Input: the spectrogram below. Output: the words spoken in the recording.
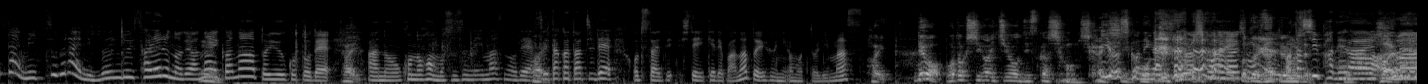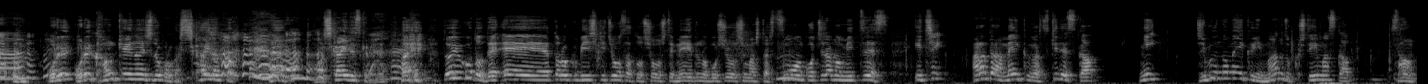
体3つぐらいに分類されるのではないかなということで、はい。あのこの本も進んでいますので、はい。そういった形でお伝えしていければなというふうに思っております。はい、では私が一応ディスカッションを司会よろしくお願いします。私パネラー、はい、俺俺関係ないしどころか司会だった、ねまあ、司会ですけどね、はい。ということで、えー、アトロック美意識調査と称してメールの募集をしました。質問はこちらの3つです、1あなたはメイクが好きですか？2自分のメイクに満足していますか？3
